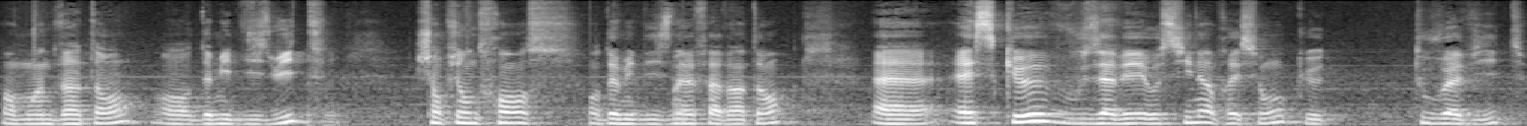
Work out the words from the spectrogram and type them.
en moins de 20 ans, en 2018 champion de France en 2019 à 20 ans. Euh, est-ce que vous avez aussi l'impression que tout va vite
